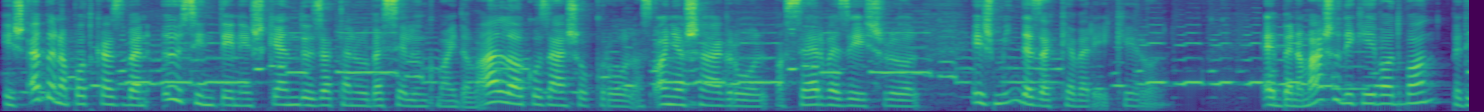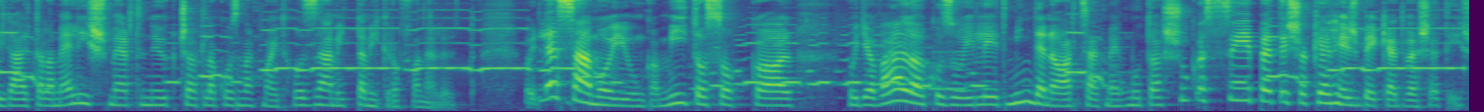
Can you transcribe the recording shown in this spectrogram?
és ebben a podcastben őszintén és kendőzetlenül beszélünk majd a vállalkozásokról, az anyaságról, a szervezésről és mindezek keverékéről. Ebben a második évadban pedig általam elismert nők csatlakoznak majd hozzám itt a mikrofon előtt, hogy leszámoljunk a mítoszokkal, hogy a vállalkozói lét minden arcát megmutassuk, a szépet és a kevésbé kedveset is.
